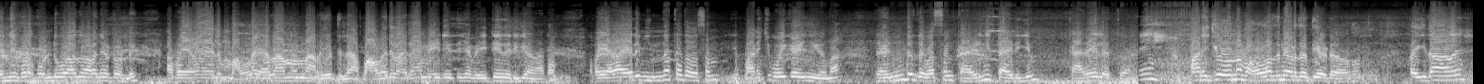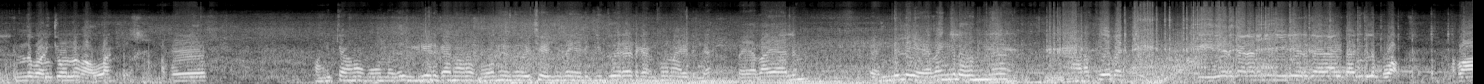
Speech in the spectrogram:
എന്നെ കൂടെ കൊണ്ടുപോകാമെന്ന് പറഞ്ഞിട്ടുണ്ട്. അപ്പോൾ ഏതായാലും വള്ളം ഏതാണെന്നൊന്നും അറിയത്തില്ല. അപ്പോൾ അവർ വരാൻ വേണ്ടിയിട്ട് ഞാൻ വെയിറ്റ് ചെയ്തിരിക്കുകയാണ് കേട്ടോ. അപ്പോൾ ഏതായാലും ഇന്നത്തെ ദിവസം പണിക്ക് പോയി കഴിഞ്ഞ് കഴിഞ്ഞാൽ രണ്ട് ദിവസം കഴിഞ്ഞിട്ടായിരിക്കും കരയിലെത്തുക. പണിക്ക് പോകുന്ന വള്ളത്തിന്റെ അടുത്ത് എത്തി കേട്ടോ അപ്പോൾ ഇതാണ് ഇന്ന് പണിക്ക് പോകുന്ന വള്ളം. അപ്പോൾ പണിക്കാണോ പോകുന്നത്? വീഡിയോ എടുക്കാനാണോ പോകുന്നത് എന്ന് ചോദിച്ചു കഴിഞ്ഞാൽ എനിക്ക് ഇതുവരെയായിട്ട് കൺഫേം ആയിട്ടില്ല. അപ്പോൾ ഏതായാലും രണ്ടിൽ ഏതെങ്കിലും ഒന്ന് നടത്തിയേ പറ്റി. വീഡിയോ എടുക്കാനാണെങ്കിൽ വീഡിയോ എടുക്കാനായിട്ടെങ്കിലും പോവാം. അപ്പോൾ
